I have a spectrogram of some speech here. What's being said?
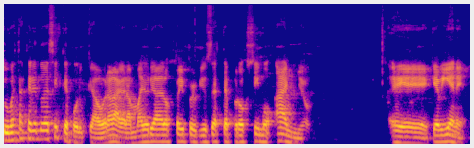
tú me estás queriendo decir que porque ahora la gran mayoría de los pay-per-views de este próximo año eh, que viene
